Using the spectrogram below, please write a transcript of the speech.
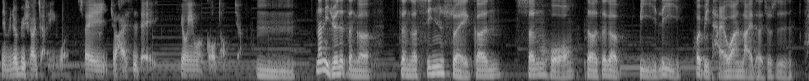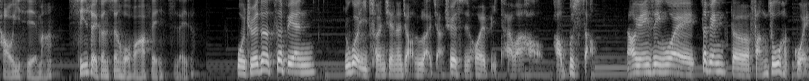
你们就必须要讲英文，所以就还是得用英文沟通这样。嗯，那你觉得整个整个薪水跟生活的这个比例会比台湾来的就是好一些吗？薪水跟生活花费之类的，我觉得这边如果以存钱的角度来讲，确实会比台湾好好不少。然后原因是因为这边的房租很贵，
